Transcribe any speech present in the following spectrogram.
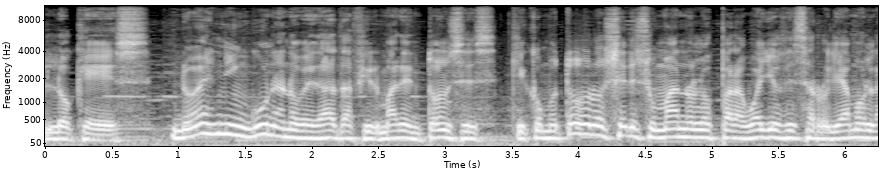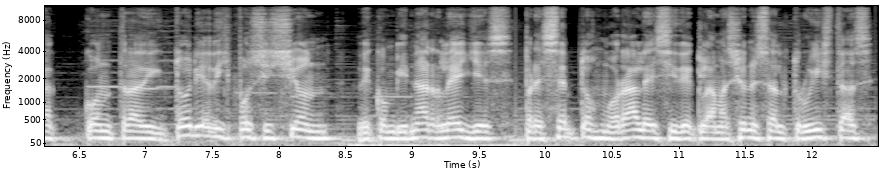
lo que es. No es ninguna novedad afirmar entonces que como todos los seres humanos los paraguayos desarrollamos la contradictoria disposición de combinar leyes, preceptos morales y declamaciones altruistas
